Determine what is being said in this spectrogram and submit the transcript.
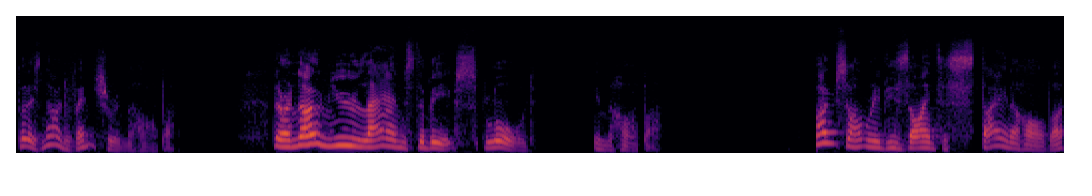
But there's no adventure in the harbour. There are no new lands to be explored in the harbour. Boats aren't really designed to stay in a harbour.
